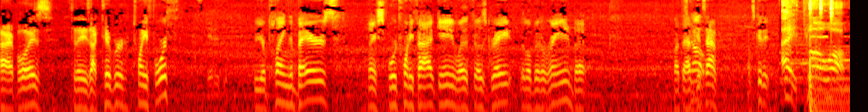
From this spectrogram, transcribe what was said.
All right, boys. Today is October 24th. We are playing the Bears. Nice 425 game. Weather feels great. A little bit of rain, but about to have a good time. Let's get it. Hey, plug walk.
